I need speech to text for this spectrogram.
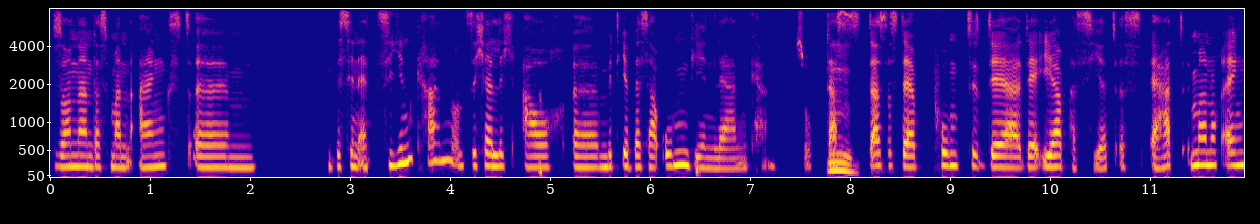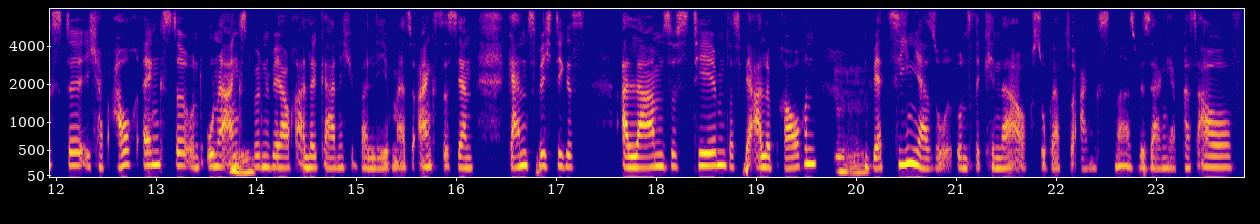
sondern dass man Angst ähm, ein bisschen erziehen kann und sicherlich auch äh, mit ihr besser umgehen lernen kann. So, das, mhm. das ist der Punkt, der, der eher passiert ist. Er hat immer noch Ängste, ich habe auch Ängste und ohne Angst mhm. würden wir auch alle gar nicht überleben. Also Angst ist ja ein ganz wichtiges Alarmsystem, das wir alle brauchen. Mhm. Und wir erziehen ja so unsere Kinder auch sogar zu Angst. Ne? Also wir sagen ja, pass auf,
